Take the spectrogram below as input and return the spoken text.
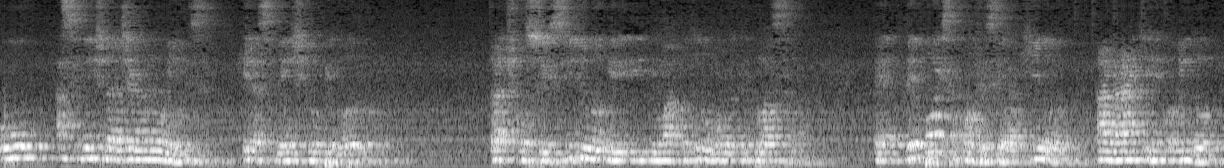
O acidente da Germanwings, aquele acidente que o piloto praticou suicídio e, e matou todo mundo da tripulação. É, depois que aconteceu aquilo, a ANAC recomendou,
